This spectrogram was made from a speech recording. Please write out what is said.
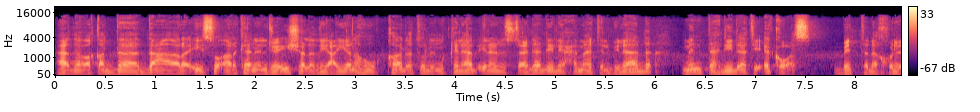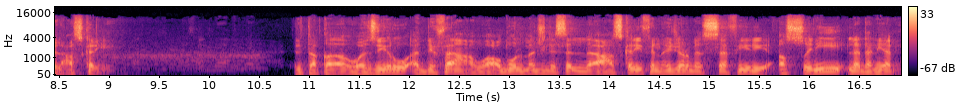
هذا وقد دعا رئيس أركان الجيش الذي عينه قادة الانقلاب إلى الاستعداد لحماية البلاد من تهديدات إكواس بالتدخل العسكري. التقى وزير الدفاع وعضو المجلس العسكري في النيجر بالسفير الصيني لدى نيامي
